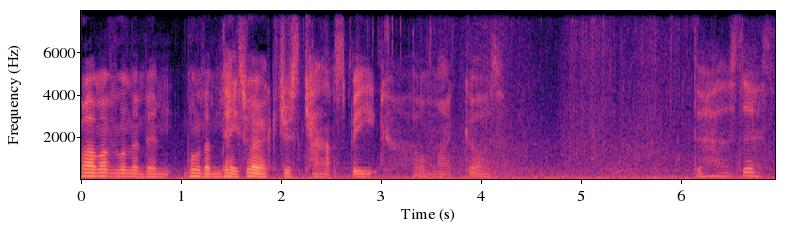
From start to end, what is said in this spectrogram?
Well, I'm having one of them one of them days where I just can't speak. Oh my god. The hell is this?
